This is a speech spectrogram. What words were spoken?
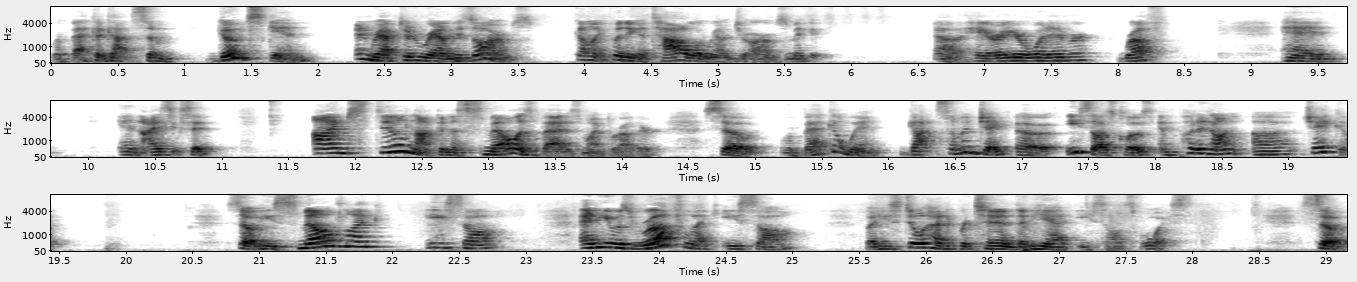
Rebecca got some goat skin and wrapped it around his arms. Kind of like putting a towel around your arms to make it uh, hairy or whatever, rough. And, and Isaac said, I'm still not going to smell as bad as my brother. So Rebecca went, got some of uh, Esau's clothes and put it on uh, Jacob. So he smelled like Esau and he was rough like Esau, but he still had to pretend that he had Esau's voice. So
